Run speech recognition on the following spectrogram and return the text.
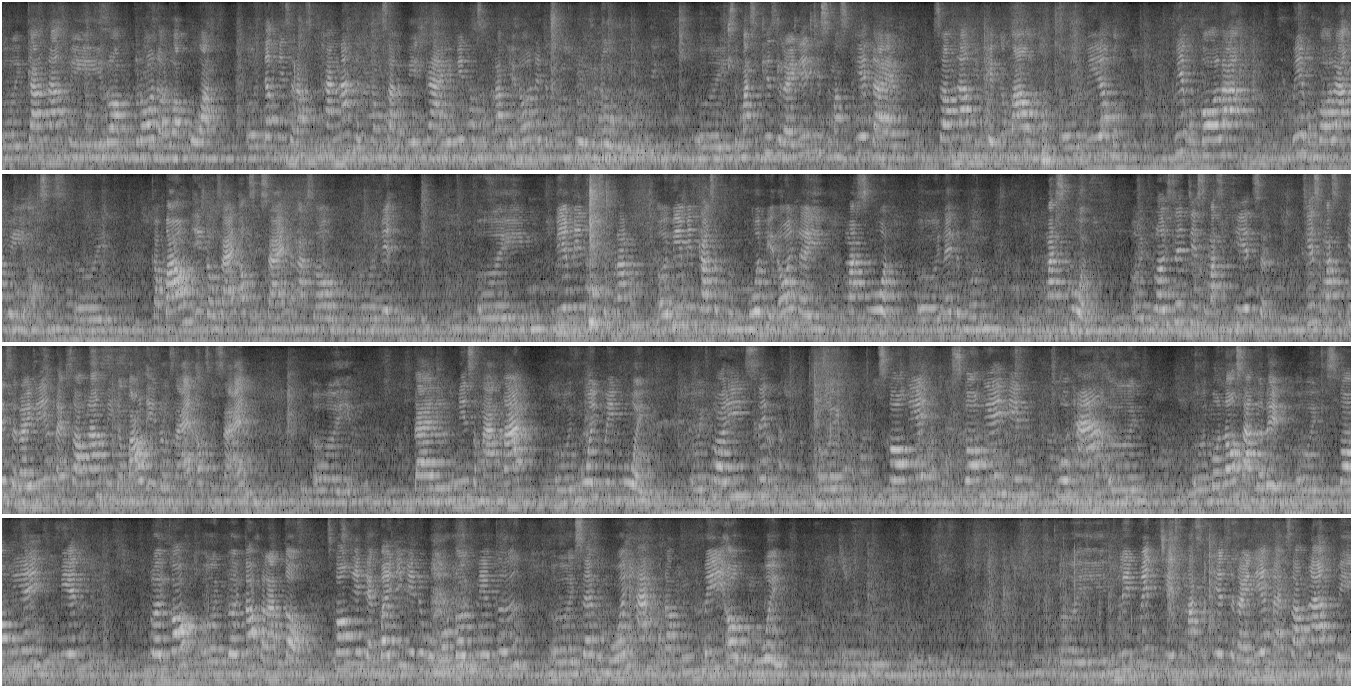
អើយកើនឡើងពីរាប់រយដល់រាប់ពាន់អើយទឹកមានសារៈសំខាន់ណាស់នៅក្នុងសារពាង្គកាយវាមាន65%នៃចំនួនគ្រួមនុស្សអើយសមាសធាតុសរីរាង្គជាសមាសធាតុដែលសំឡើងពីធាតុកបោតអើយវាបង្វាបង្កឡើង វាបង្កឡើងពីអុកស៊ីអើយកបោតអ៊ីដ្រូសែនអុកស៊ីសែននិងអាសូតអើយវាអើយវាមាន65អើយវាមាន96%នៃម៉ាស់ស្ងួតអើយនៃចំនួនម៉ាស់ស្ងួតអើយក្លូស៊ីតជាសមាសធាតុសជាសមាសធាតុសរីរាង្គដែលសំឡើងពីកាបូតអ៊ីដ្រូសែនអុកស៊ីសែនអើយដែលមានសមាមាត្រអើយ1 2 1អើយក្លូស៊ីតអើយ ស្គរងាយស្គរងាយមានឈ្មោះថាអើយអើយម៉ូណូសាការីតអើយស្គរងាយមានក្លូយកោសអើយក្លូយតោសកាឡាតូសស្គរងាយទាំង3នេះមានរូបមន្តដូចគ្នាគឺអើយ46 H 12 O6 អើយលីគវីតជាសមាសធាតុសរីរាង្គដែលសំឡើងពី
